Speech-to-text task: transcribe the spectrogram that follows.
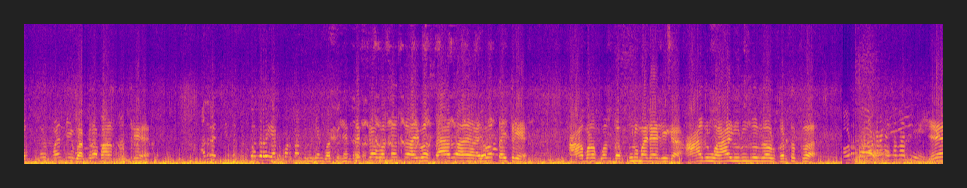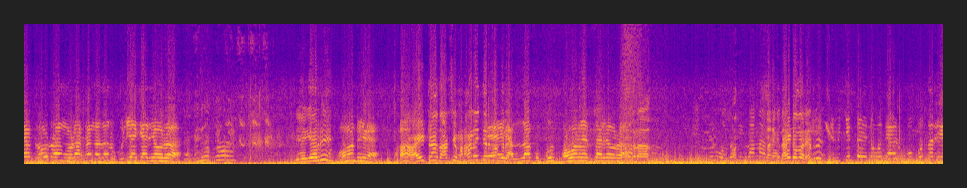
ಒಬ್ಬರು ಬಂದು ವಕ್ರ ಮಾಡ್ತಿರ್ತಾರೆ ಆದ್ರೆ ಜಿತ ಬಿಟ್ಕೊಂಡ್ರ ಎಷ್ಟ್ ಕೊಡ್ತಾರ ನಿಮಗೇನ್ ಗೊತ್ತಿಲ್ಲ. ಅಂದ್ರೆ ಇದಕ್ಕ ಒಂದೊಂದು ಐವತ್ತು ಸಾವಿರ ಐವತ್ತೈತ್ರಿ. ಆ ಬಳಕ ಒಂದು ದಪ್ಪನು ಮಾಡ್ಯಾರ ಈಗ. ಆದ್ರೂ ಹಾಳು ಇರುದಿಲ್ಲ ಅವ್ರು ಕರ್ತಕ್ಕ? ಏ ಗೌಡ್ರ ಹಂಗ ನೋಡಕ್ ಹಂಗದಾರ ಹುಲಿ ಆಗ್ಯಾರಿ ಅವ್ರ ಹೇಗ್ಯಾರ್ರಿ ಹ್ಞೂನ್ರಿ. ಹಾ ಹೈಟ್ ಅದ ಆಡ್ಸಿ ಎಲ್ಲಕ್ಕೂ ಫುಲ್ ಪವರ್ ಇರ್ತಾರೆ ಅವ್ರ. ಹೈಟ್ ಅದಾರೇನ್ರಿ ನಿಮ್ಗಿಂತ ಇನ್ನೂ ಒಂದ್ ಎರಡು ಕೂಗ್ತಾರ್ರಿ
